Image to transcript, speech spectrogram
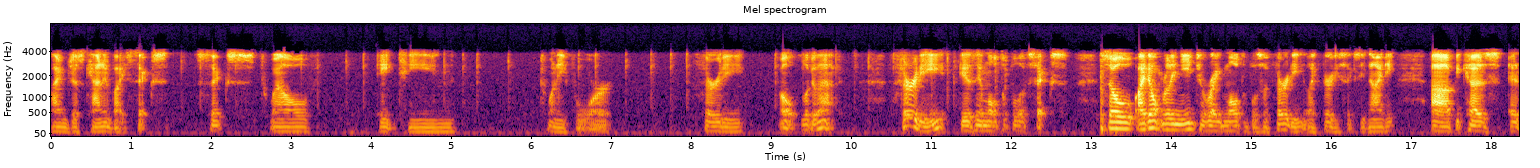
I'm just counting by 6. 6, 12, 18, 24, 30. Oh, look at that. 30 is a multiple of 6. So I don't really need to write multiples of 30, like 30, 60, 90, uh, because as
